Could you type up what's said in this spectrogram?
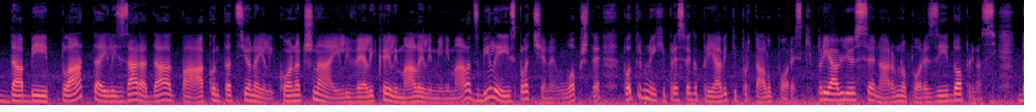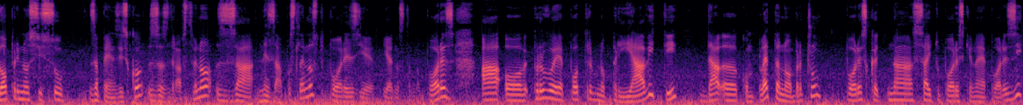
da bi plata ili zarada, pa akontaciona ili konačna ili velika ili mala ili minimalac bile isplaćene uopšte, potrebno ih je pre svega prijaviti portalu Poreske. Prijavljuju se naravno porezi i doprinosi. Doprinosi su za penzijsko, za zdravstveno, za nezaposlenost, porez je jednostavno porez, a prvo je potrebno prijaviti da, e, kompletan obračun Poreska, na sajtu Poreske na e-porezi,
